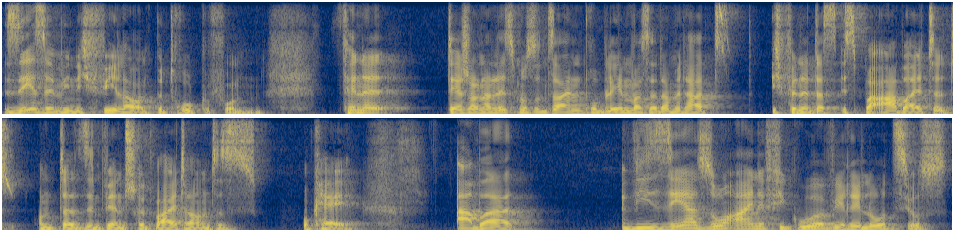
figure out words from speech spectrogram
Sehr, sehr wenig Fehler und Betrug gefunden. Finde, der Journalismus und sein Problem, was er damit hat, ich finde, das ist bearbeitet und da sind wir einen Schritt weiter und das ist okay. Aber wie sehr so eine Figur wie Relotius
